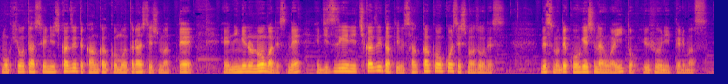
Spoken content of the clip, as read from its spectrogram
目標達成に近づいた感覚をもたらしてしまって、えー、人間の脳がですね、実現に近づいたという錯覚を起こしてしまうそうです。ですので、公言しない方がいいというふうに言っております。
